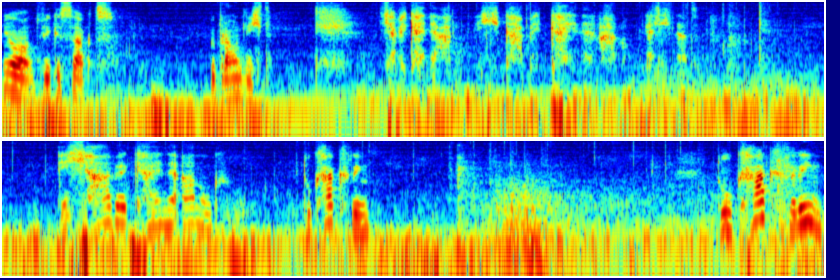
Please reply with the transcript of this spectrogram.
Ja, und wie gesagt, wir brauchen Licht. Ich habe keine Ahnung. Ich habe keine Ahnung. Ehrlich nicht. Ich habe keine Ahnung. Du Kackring. Du Kackring.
